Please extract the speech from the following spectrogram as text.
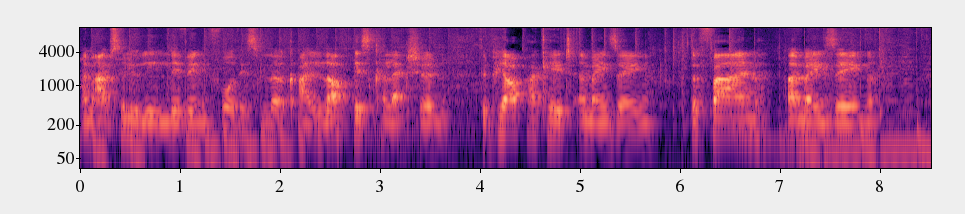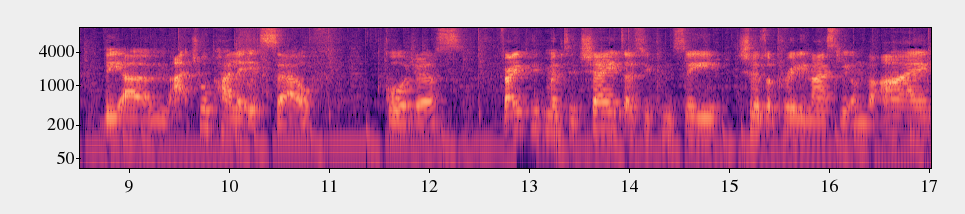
I'm absolutely living for this look. I love this collection. The PR package, amazing. The fan, amazing. The um, actual palette itself, gorgeous. Very pigmented shades, as you can see, shows up really nicely on the eye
